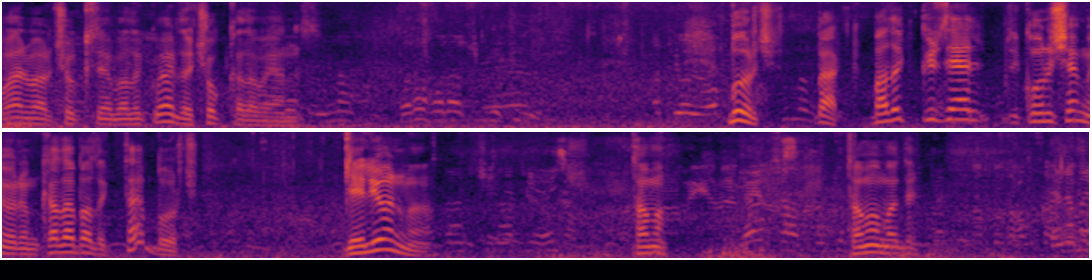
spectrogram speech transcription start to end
Var var çok güzel balık var da çok kalabalık yalnız. Burç bak balık güzel konuşamıyorum kalabalık da Burç. Geliyor mu? Tamam. Tamam hadi. Deneme.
